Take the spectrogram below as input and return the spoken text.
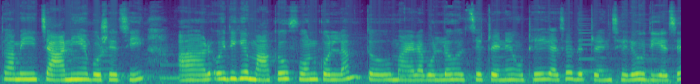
তো আমি চা নিয়ে বসেছি। আর ওইদিকে মাকেও ফোন করলাম, তো মায়েরা বলল হচ্ছে ট্রেনে উঠেই গেছে, ওদের ট্রেন ছেড়েও দিয়েছে।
